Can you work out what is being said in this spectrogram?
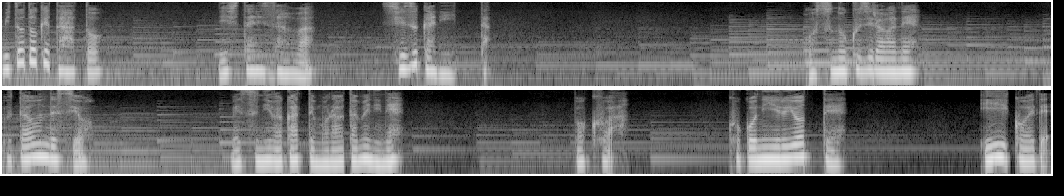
見届けた後西谷さんは静かに言ったオスのクジラはね、歌うんですよ。メスに分かってもらうためにね。僕は、ここにいるよって、いい声で、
